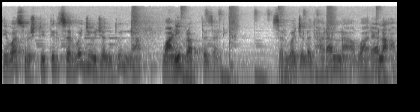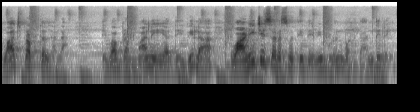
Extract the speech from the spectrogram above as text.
तेव्हा सृष्टीतील सर्व जीवजंतूंना वाणी प्राप्त झाली. सर्व जलधारांना वाऱ्याला आवाज प्राप्त झाला. तेव्हा ब्रह्माने या देवीला वाणीची सरस्वती देवी म्हणून वरदान दिले.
